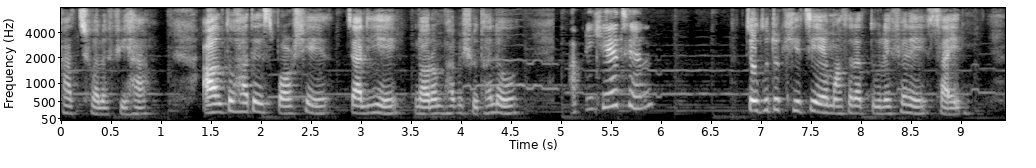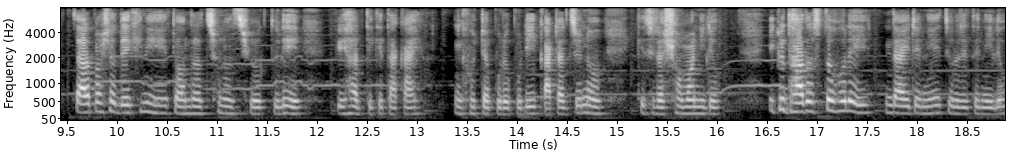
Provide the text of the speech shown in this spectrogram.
হাত ছোয়ালো ফিহা। আলতো হাতে স্পর্শে চালিয়ে নরমভাবে শুধালো আপনি খেয়েছেন? চোখ দুটো খিচিয়ে মাথাটা তুলে ফেলে সাইদ। চারপাশে দেখে নিয়ে তন্দ্রাচ্ছন্ন চোখ তুলে পিহার দিকে তাকায়। ঘুরটা পুরোপুরি কাটার জন্য কিছুটা সময় নিল। একটু ধাদস্ত হলেই দাড়িটা নিয়ে চলে যেতে নিল।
